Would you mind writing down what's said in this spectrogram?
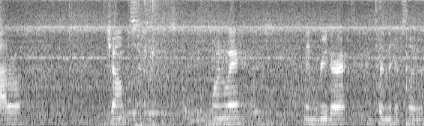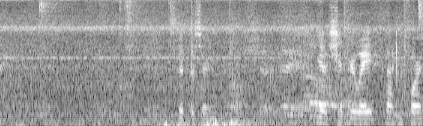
lateral jumps one way, then redirect and turn the hips over. Good for certain. You gotta shift your weight back and forth,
